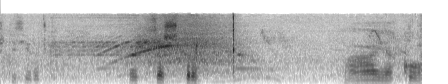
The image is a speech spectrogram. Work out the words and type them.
ти си ръчка. Ето сега ще спра. А, яко.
